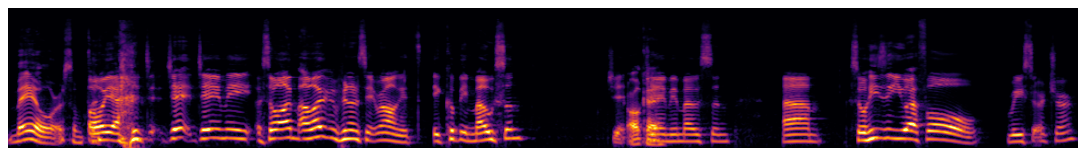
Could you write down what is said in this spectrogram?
Mayo or something. Oh yeah, J- J- Jamie. So I'm, I might be pronouncing it wrong. It's it could be Maussan. J- Okay. Jamie Maussan. Um, so he's a UFO researcher.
